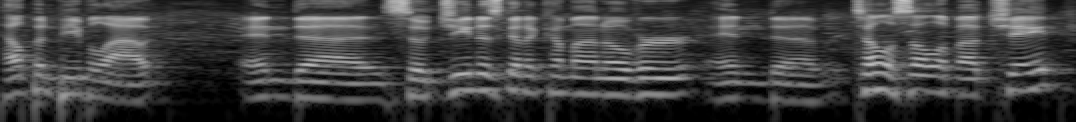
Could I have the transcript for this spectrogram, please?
helping people out. And uh, so Gina's going to come on over and uh, tell us all about Chain.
